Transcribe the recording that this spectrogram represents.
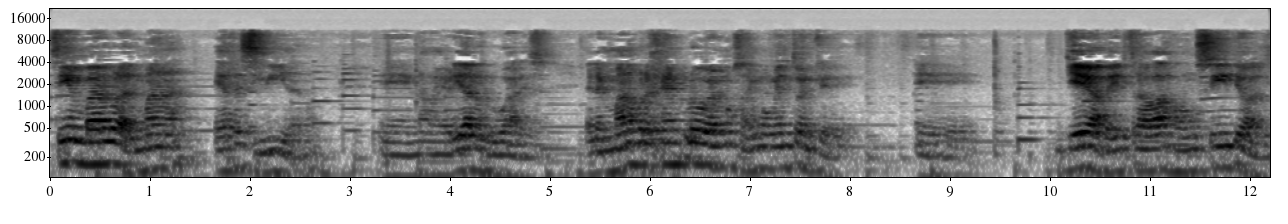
Sin embargo, la hermana es recibida, ¿no? En la mayoría de los lugares. El hermano, por ejemplo, vemos hay un momento en que eh, llega a pedir trabajo a un sitio al,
